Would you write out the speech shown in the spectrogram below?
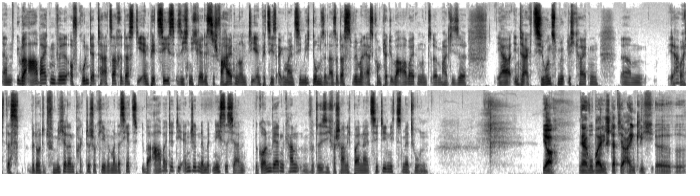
ähm, überarbeiten will, aufgrund der Tatsache, dass die NPCs sich nicht realistisch verhalten und die NPCs allgemein ziemlich dumm sind. Also das will man erst komplett überarbeiten und ähm, halt diese ja, Interaktionsmöglichkeiten ähm, ja, aber das bedeutet für mich ja dann praktisch, okay, wenn man das jetzt überarbeitet, die Engine, damit nächstes Jahr begonnen werden kann, wird sich wahrscheinlich bei Night City nichts mehr tun. Ja, ja, wobei die Stadt ja eigentlich äh, äh,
